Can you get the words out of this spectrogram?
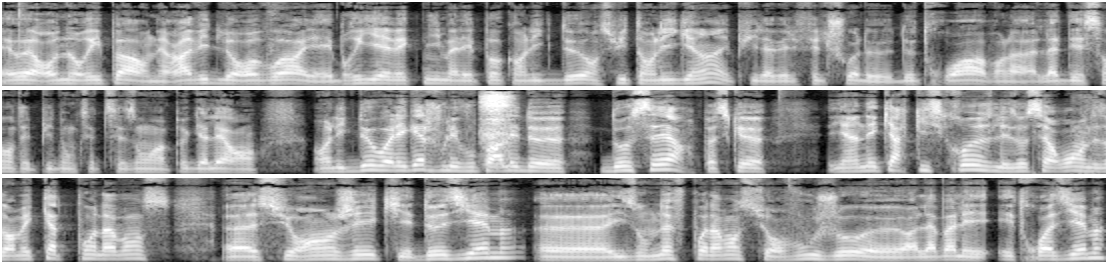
Et ouais, Renaud Ripard, on est ravis de le revoir. Il avait brillé avec Nîmes à l'époque en Ligue 2, ensuite en Ligue 1, et puis il avait fait le choix de, de 3 avant la, descente, et puis donc cette saison un peu galère en, en Ligue 2. Ouais, les gars, je voulais vous parler de d'Auxerre, parce que il y a un écart qui se creuse. Les Auxerrois ont désormais 4 points d'avance euh, sur Angers, qui est deuxième. Euh, ils ont 9 points d'avance sur vous, Jo, euh, Laval est, est troisième.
